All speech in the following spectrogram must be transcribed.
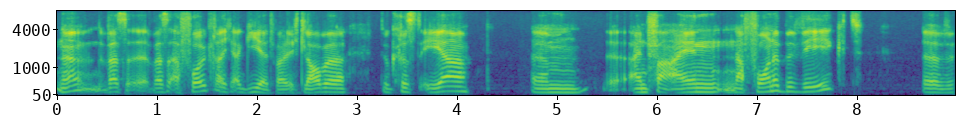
ne, was, äh, was erfolgreich agiert, weil ich glaube, du kriegst eher ähm, einen Verein nach vorne bewegt, äh,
